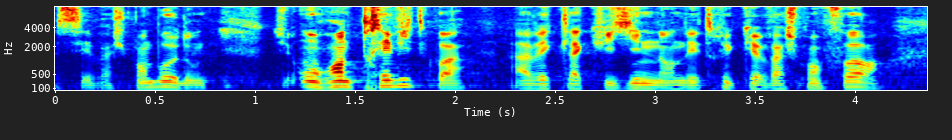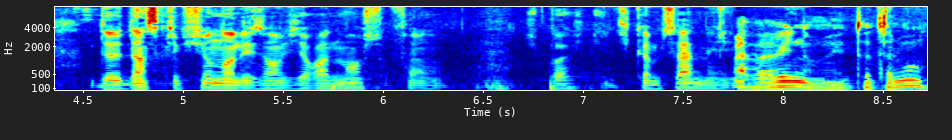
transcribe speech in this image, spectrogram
c'est vachement beau. Donc tu- on rentre très vite quoi avec la cuisine dans des trucs vachement forts de- d'inscription dans des environnements. Je- Enfin, je sais pas, je te dis comme ça, mais Ah bah oui, non, mais totalement.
